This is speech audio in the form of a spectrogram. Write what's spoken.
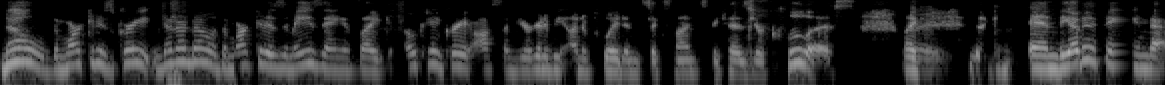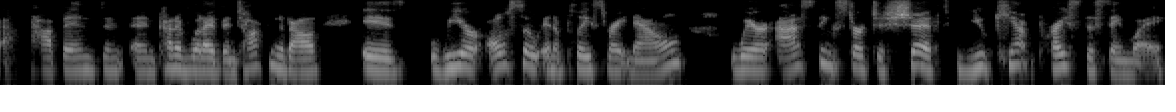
no, the market is great. No, no, no, the market is amazing. It's like, okay, great, awesome. You're going to be unemployed in six months because you're clueless. Like, right. and the other thing that happens, and, and kind of what I've been talking about, is we are also in a place right now where as things start to shift, you can't price the same way.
